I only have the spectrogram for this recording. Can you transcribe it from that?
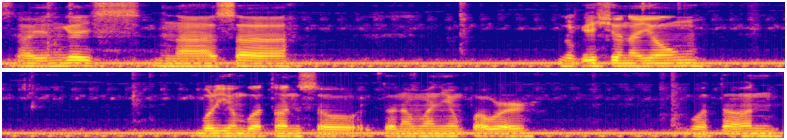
So, ayan guys. Nasa location na yung volume button. So, ito naman yung power button.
